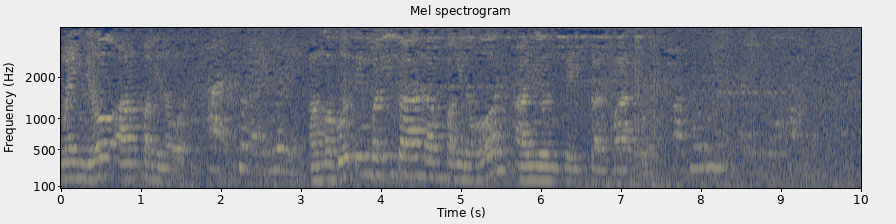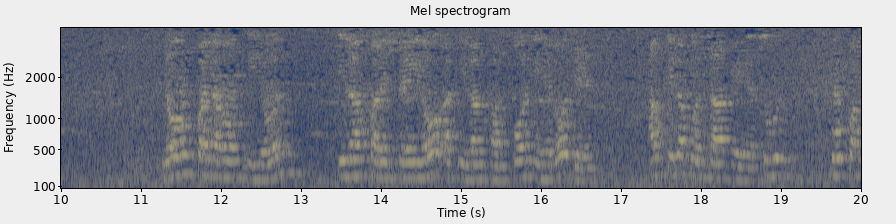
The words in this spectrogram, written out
Sumainyo ang Panginoon. at sumainyo rin. Ang mabuting balita ng Panginoon ayon kay San Marcos. Noong panahong iyon, ilang pariseyo at ilang kampon ni Herodes ang pinapunta kay Jesus upang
